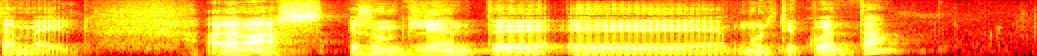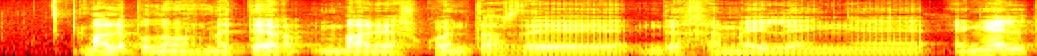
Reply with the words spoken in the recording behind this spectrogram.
Gmail. Además, es un cliente multicuenta, ¿Vale? Podemos meter varias cuentas de, Gmail en, eh, en, él.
